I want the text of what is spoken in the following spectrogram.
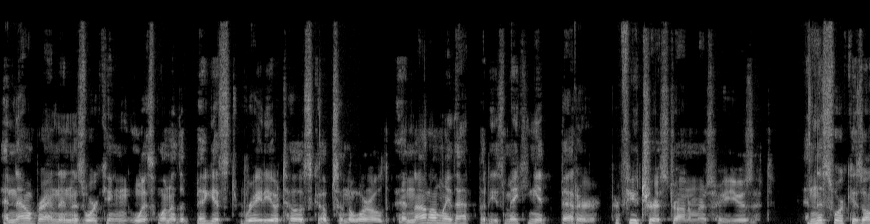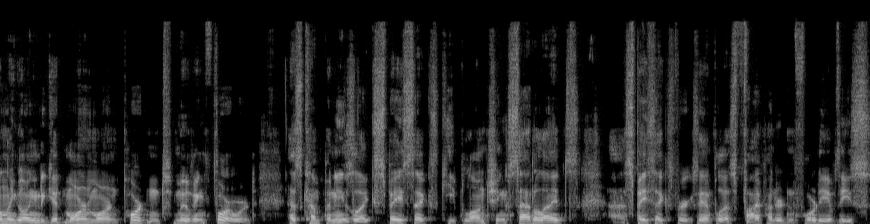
And now Brandon is working with one of the biggest radio telescopes in the world, and not only that, but he's making it better for future astronomers who use it. And this work is only going to get more and more important moving forward as companies like SpaceX keep launching satellites. Uh, SpaceX, for example, has 540 of these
